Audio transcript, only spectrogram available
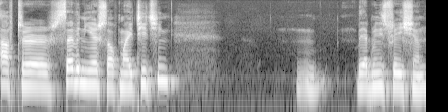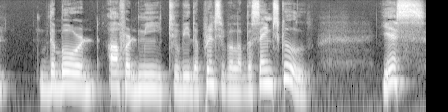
after seven years of my teaching, mm, the administration, the board offered me to be the principal of the same school. Yes.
